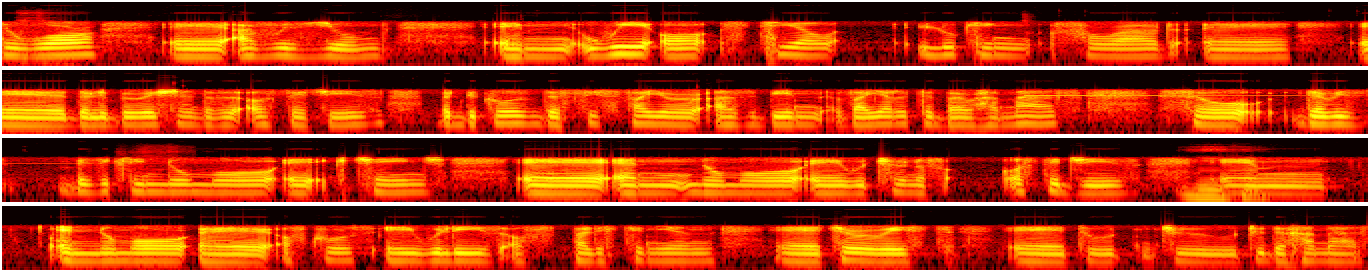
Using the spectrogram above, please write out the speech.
the war uh, resumed. Um, we are still looking forward uh, uh, the liberation of the hostages, but because the ceasefire has been violated by Hamas, so there is basically no more uh, exchange uh, and no more uh, return of hostages. Um, and no more, uh, of course, a release of Palestinian uh, terrorists uh, to to to the Hamas.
